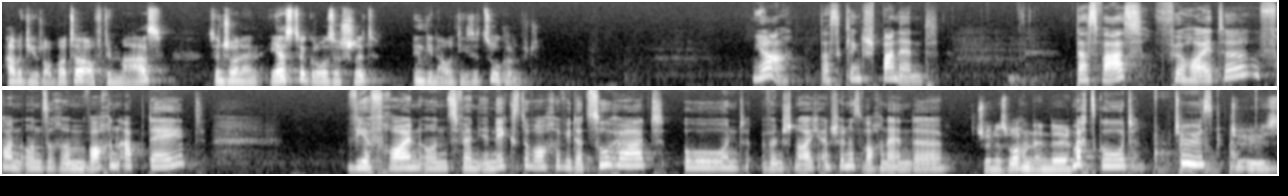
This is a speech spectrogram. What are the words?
Aber die Roboter auf dem Mars sind schon ein erster großer Schritt in genau diese Zukunft. Ja, das klingt spannend. Das war's für heute von unserem Wochenupdate. Wir freuen uns, wenn ihr nächste Woche wieder zuhört und wünschen euch ein schönes Wochenende. Schönes Wochenende. Macht's gut. Tschüss. Tschüss.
